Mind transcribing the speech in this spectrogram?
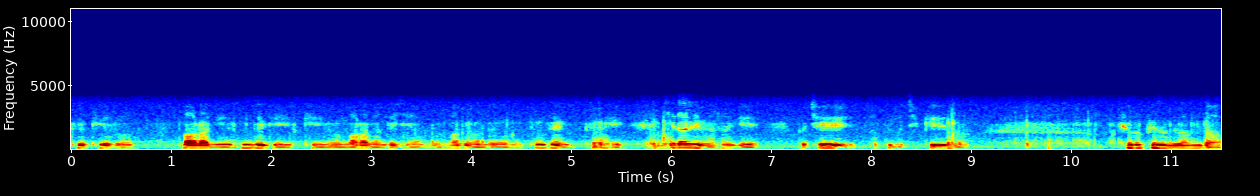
그렇게 해서 말하기 힘들게 이렇게 이건 말하면 안 되지. 하고 하게 만들면 평생 그렇게 시달리며 살게 그 죄 같은 거 짓게 해서 괴롭히는 데합니다.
